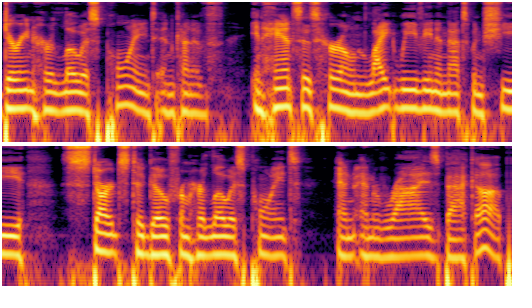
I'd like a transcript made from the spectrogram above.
during her lowest point and kind of enhances her own light weaving. And that's when she starts to go from her lowest point and, and rise back up.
